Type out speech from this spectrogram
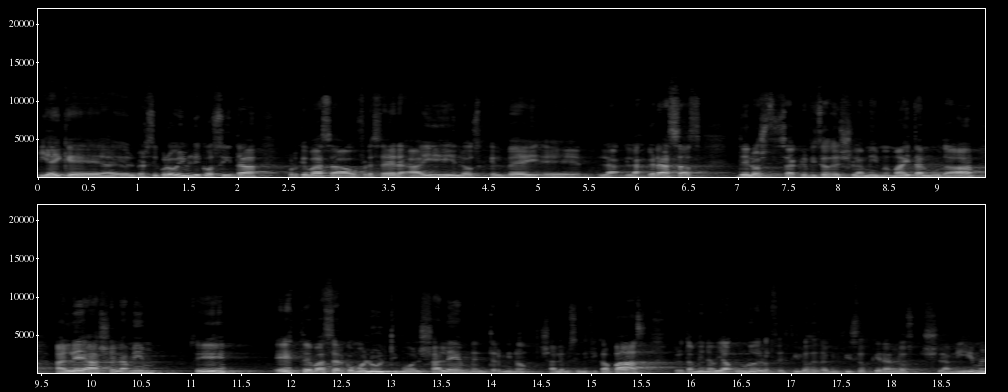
Y hay que, el versículo bíblico cita, porque vas a ofrecer ahí los Helvei, eh, las grasas de los sacrificios de Shlamim. Maital Muda, Alea Shlamim, ¿sí? Este va a ser como el último, el Shalem, el término Shalem significa paz, pero también había uno de los estilos de sacrificios que eran los Shlamim.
